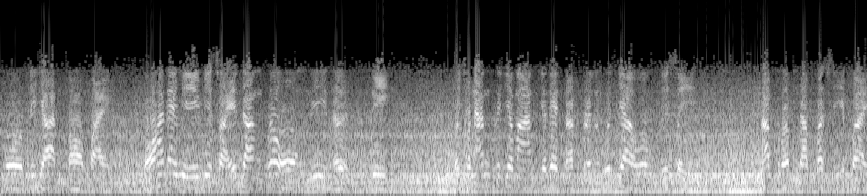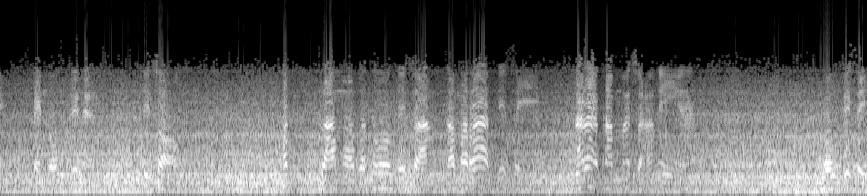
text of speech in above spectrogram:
โพธิญาณต่อไป ขอให้ได้มีวิสัยดังพระองค์นี้เถิดดี เพราะฉะนั้นพระยามารจะได้ตัดเป็นพระเจ้าองค์ที่สี่นับลำดับพระศรีไปเป็นองค์ที่หนึ่งที่สองพระรามอพระโทที่สามธรรมราชที่สี่นราธรรมสามีนะองค์ที่สี่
